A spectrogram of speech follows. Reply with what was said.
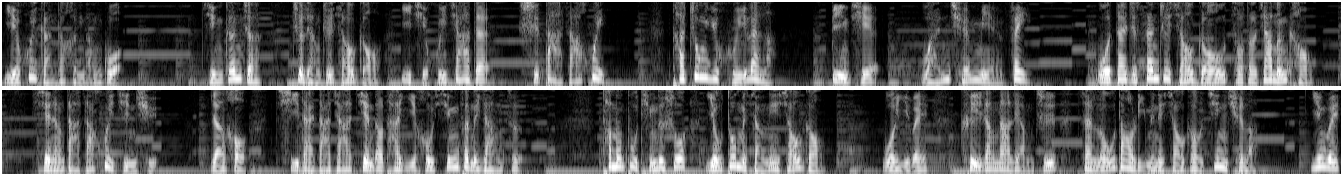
也会感到很难过。紧跟着这两只小狗一起回家的是大杂烩，他终于回来了，并且完全免费。我带着三只小狗走到家门口。先让大杂烩进去，然后期待大家见到他以后兴奋的样子。他们不停的说有多么想念小狗。我以为可以让那两只在楼道里面的小狗进去了，因为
